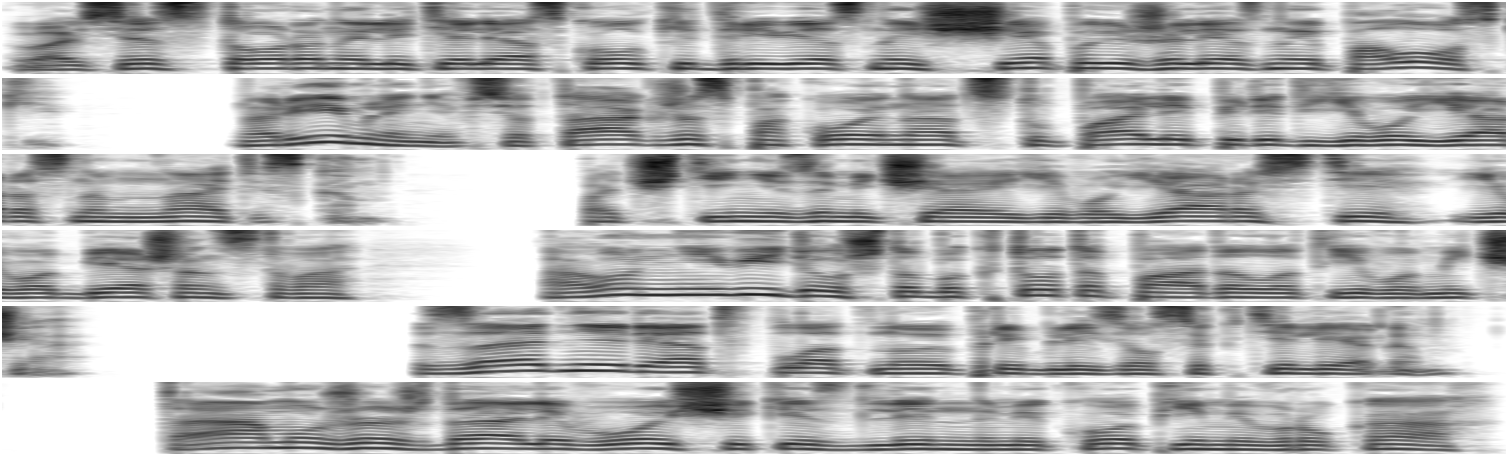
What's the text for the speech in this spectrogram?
во все стороны летели осколки древесной щепы и железные полоски. Но римляне все так же спокойно отступали перед его яростным натиском, почти не замечая его ярости, его бешенства, а он не видел, чтобы кто-то падал от его меча. Задний ряд вплотную приблизился к телегам. Там уже ждали возчики с длинными копьями в руках,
